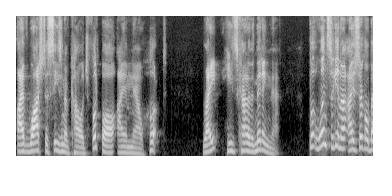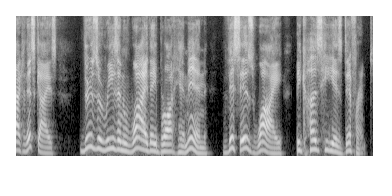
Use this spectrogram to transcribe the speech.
I've watched a season of college football. I am now hooked, right? He's kind of admitting that. But once again, I, I circle back to this, guys. There's a reason why they brought him in. This is why, because he is different.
